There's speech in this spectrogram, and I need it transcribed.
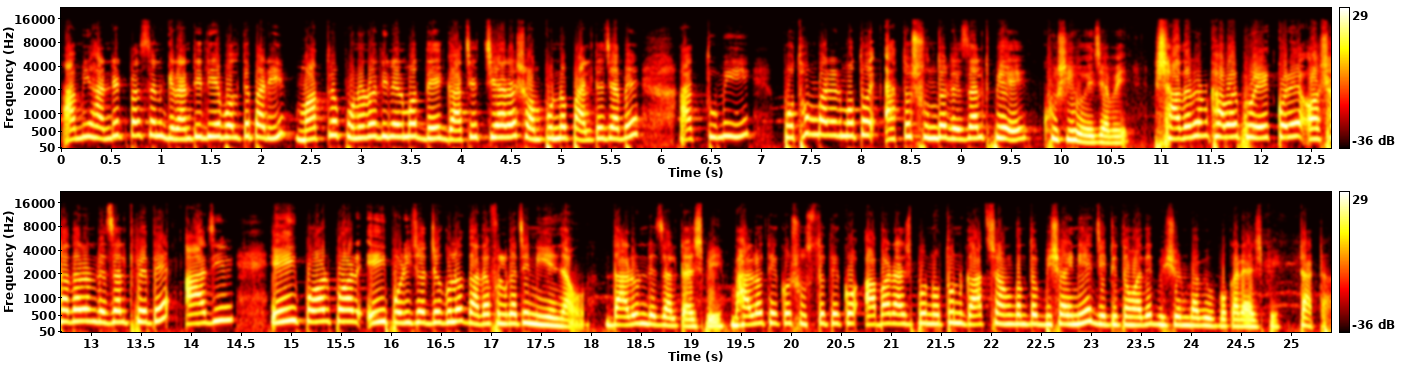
আমি হান্ড্রেড পার্সেন্ট গ্যারান্টি দিয়ে বলতে পারি, মাত্র পনেরো দিনের মধ্যে গাছের চেহারা সম্পূর্ণ পাল্টে যাবে আর তুমি প্রথমবারের মতো এত সুন্দর রেজাল্ট পেয়ে খুশি হয়ে যাবে। সাধারণ খাবার প্রয়োগ করে অসাধারণ রেজাল্ট পেতে আজই এই পর পর এই পরিচর্যাগুলো গাঁদা ফুল গাছে নিয়ে যাও। দারুণ রেজাল্ট আসবে। ভালো থেকো, সুস্থ থেকো। আবার আসব নতুন গাছ সংক্রান্ত বিষয় নিয়ে, যেটি তোমাদের ভীষণভাবে উপকারে আসবে। টাটা।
